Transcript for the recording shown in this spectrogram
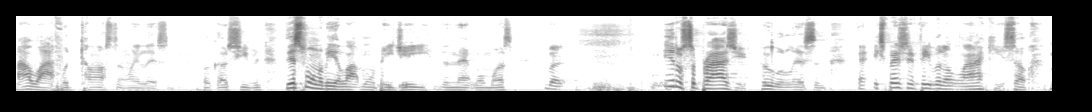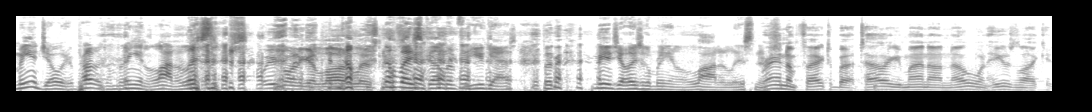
my wife would constantly listen because she would. This one will be a lot more PG than that one was, but it'll surprise you who will listen, especially if people don't like you. So me and Joey are probably gonna bring in a lot of listeners. We're going to get a lot No- of listeners. Nobody's coming for you guys, but me and Joey's gonna bring in a lot of listeners. Random fact about Tyler you might not know when he was like in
